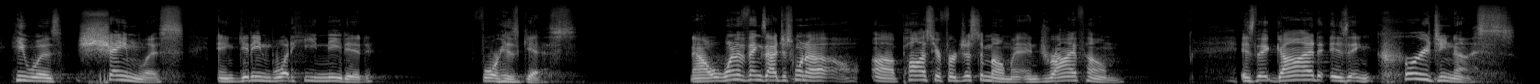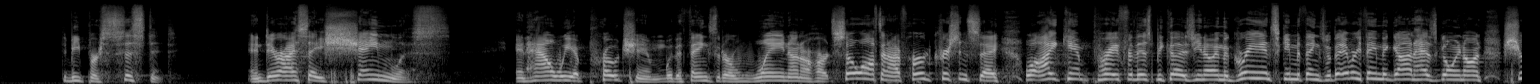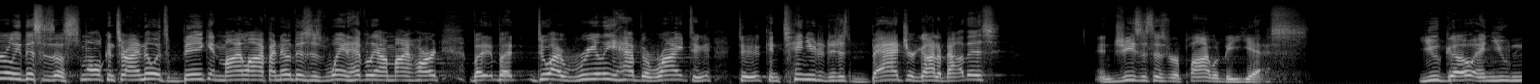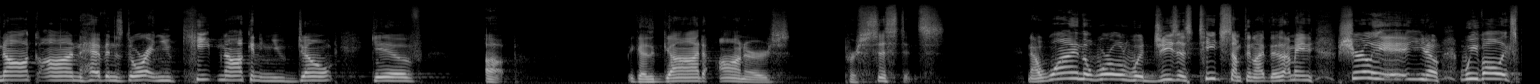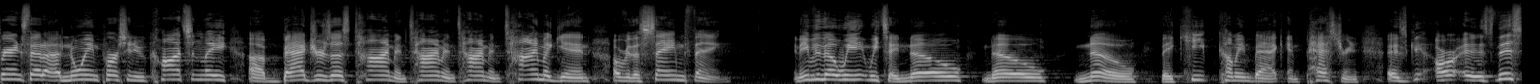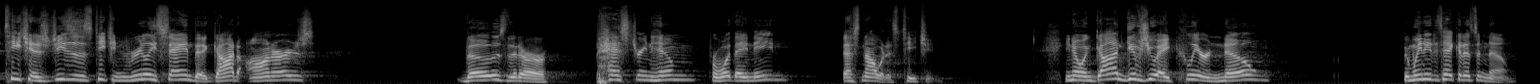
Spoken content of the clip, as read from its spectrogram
he was shameless in getting what he needed for his guests. Now, one of the things I just want to uh, pause here for just a moment and drive home is that God is encouraging us to be persistent and dare I say, shameless in how we approach Him with the things that are weighing on our hearts. So often I've heard Christians say, Well, I can't pray for this because, you know, in the grand scheme of things, with everything that God has going on, surely this is a small concern. I know it's big in my life. I know this is weighing heavily on my heart, but, but do I really have the right to, to continue to just badger God about this? And Jesus' reply would be yes. You go and you knock on heaven's door and you keep knocking and you don't give up. Because God honors persistence. Now, why in the world would Jesus teach something like this? I mean, surely, eh, you know, we've all experienced that annoying person who constantly uh, badgers us time and time and time and time again over the same thing. And even though we, we say no, no, no, they keep coming back and pestering. Is, or is this teaching, is Jesus' teaching really saying that God honors those that are pestering him for what they need? That's not what it's teaching. You know, when God gives you a clear no, then we need to take it as a no.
